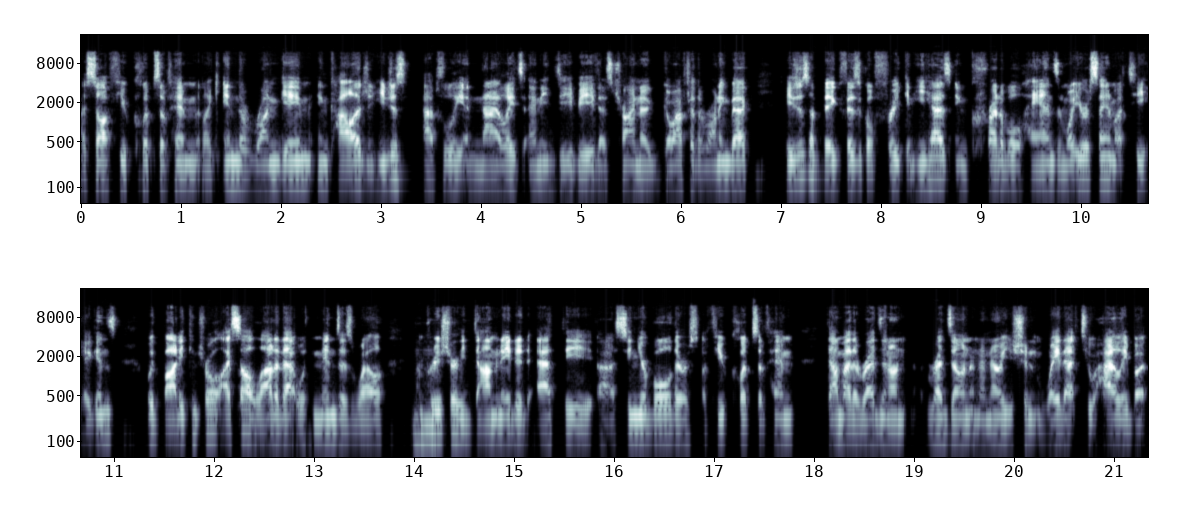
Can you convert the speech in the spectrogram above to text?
I saw a few clips of him like in the run game in college, and he just absolutely annihilates any DB that's trying to go after the running back. He's just a big physical freak, and he has incredible hands. And what you were saying about Tee Higgins with body control, I saw a lot of that with Mims as well. I'm Mhm. pretty sure he dominated at the uh, Senior Bowl. There was a few clips of him down by the red zone, red zone, and I know you shouldn't weigh that too highly, but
